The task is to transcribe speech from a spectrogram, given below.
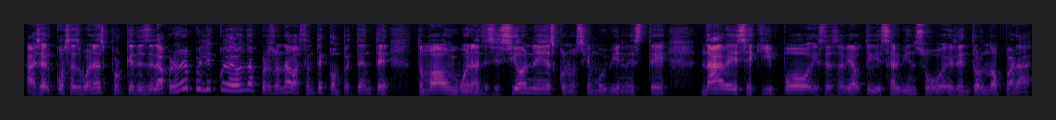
hacer cosas buenas. Porque desde la primera película era una persona bastante competente. Tomaba muy buenas decisiones. Conocía muy bien este naves, equipo. Este, sabía utilizar bien su el entorno para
